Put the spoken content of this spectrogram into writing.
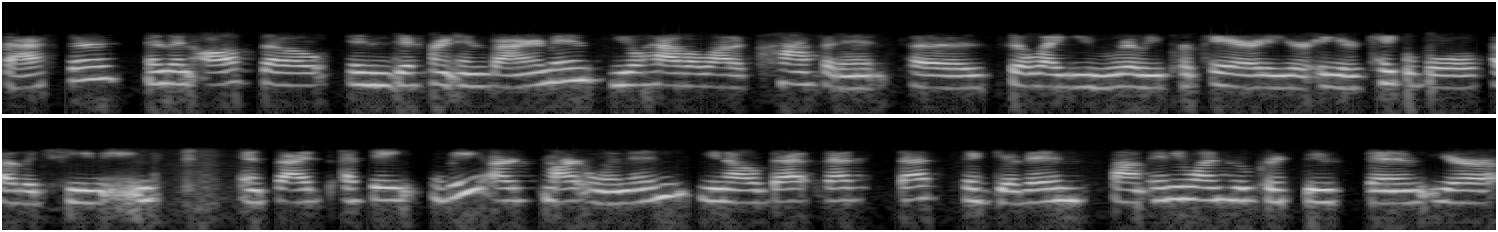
faster. And then also in different environments, you'll have a lot of confidence because feel like you really prepared and you're, and you're capable of achieving. And so I, I think we are smart women. You know that that's that's a given. Um, anyone who pursues STEM, you're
